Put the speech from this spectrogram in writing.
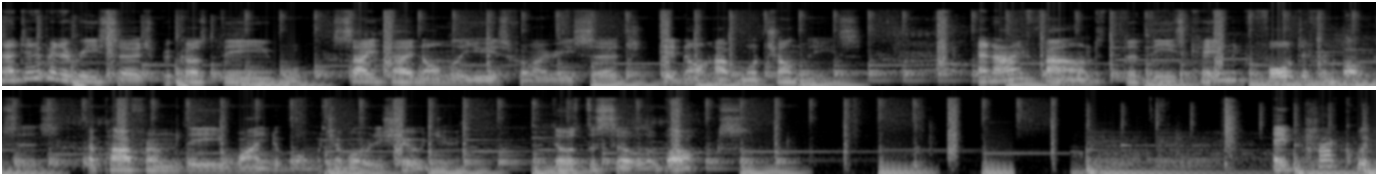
Now I did a bit of research because the site I normally use for my research did not have much on these. And I found that these came in four different boxes, apart from the wind-up one which I've already showed you. There was the solo box, a pack with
